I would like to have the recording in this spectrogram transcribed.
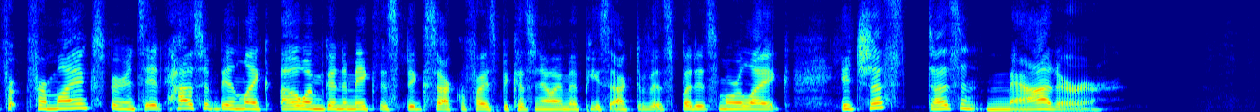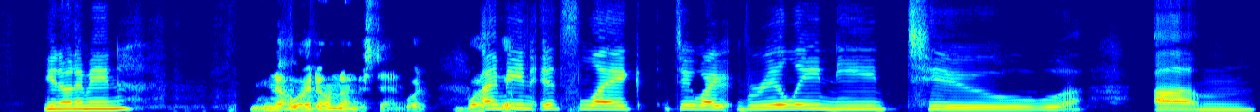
for, from my experience, it hasn't been like, oh, I'm going to make this big sacrifice because now I'm a peace activist, but it's more like it just doesn't matter. You know what I mean? No, I don't understand. What? what I the- mean, it's like, do I really need to um,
